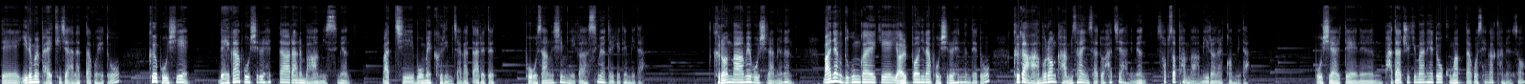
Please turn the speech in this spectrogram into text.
때 이름을 밝히지 않았다고 해도 그 보시에 내가 보시를 했다라는 마음이 있으면 마치 몸의 그림자가 따르듯 보상 심리가 스며들게 됩니다. 그런 마음의 보시라면은 만약 누군가에게 열 번이나 보시를 했는데도 그가 아무런 감사 인사도 하지 않으면 섭섭한 마음이 일어날 겁니다. 보시할 때에는 받아주기만 해도 고맙다고 생각하면서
